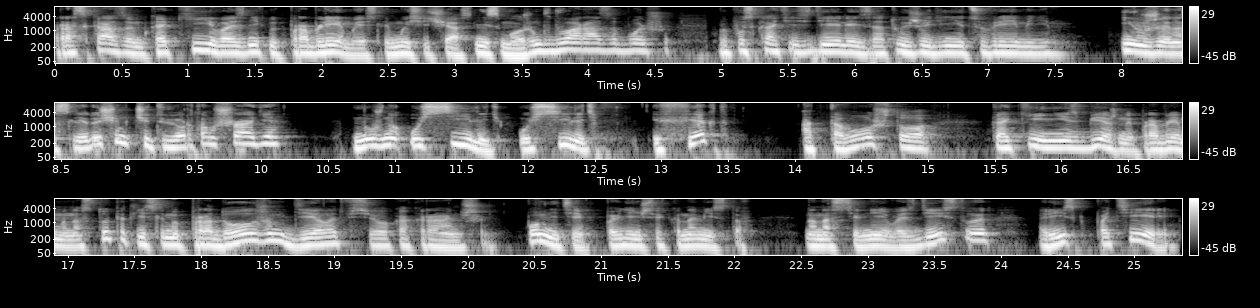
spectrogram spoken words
рассказываем, какие возникнут проблемы, если мы сейчас не сможем в два раза больше выпускать изделий за ту же единицу времени. И уже на следующем, четвертом шаге нужно усилить, усилить эффект от того, что какие неизбежные проблемы наступят, если мы продолжим делать все как раньше. Помните поведенческих экономистов? На нас сильнее воздействует риск потери,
